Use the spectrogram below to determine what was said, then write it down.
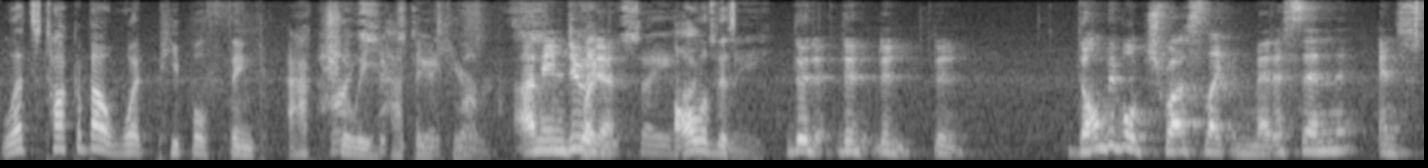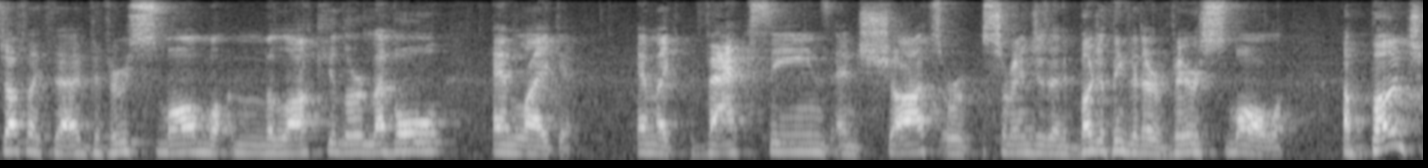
let's talk about what people think actually happened here. months. I mean, dude, Like, all of this dude, dude, dude, dude. Don't people trust like medicine and stuff like that at the very small molecular level and like and like vaccines and shots or syringes and a bunch of things that are very small. A bunch,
